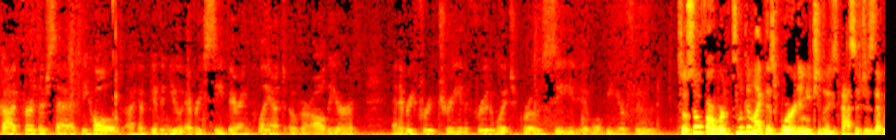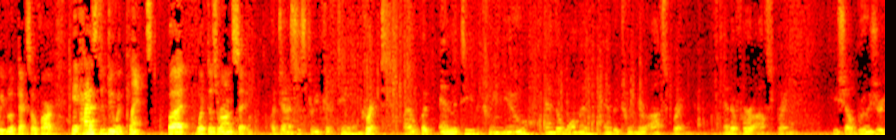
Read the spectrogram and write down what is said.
God further said, Behold, I have given you every seed bearing plant over all the earth, and every fruit tree, the fruit of which grows seed, it will be your food. So, so far, we're, it's looking like this word in each of these passages that we've looked at so far, it has to do with plants. But what does Ron say? Uh, Genesis three fifteen. Correct. I will put enmity between you and the woman, and between your offspring and of her offspring. He shall bruise your,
